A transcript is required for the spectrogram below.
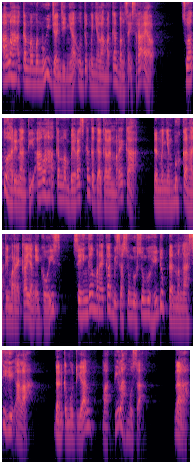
Allah akan memenuhi janjinya untuk menyelamatkan bangsa Israel. Suatu hari nanti Allah akan membereskan kegagalan mereka dan menyembuhkan hati mereka yang egois sehingga mereka bisa sungguh-sungguh hidup dan mengasihi Allah. Dan kemudian matilah Musa. Nah,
